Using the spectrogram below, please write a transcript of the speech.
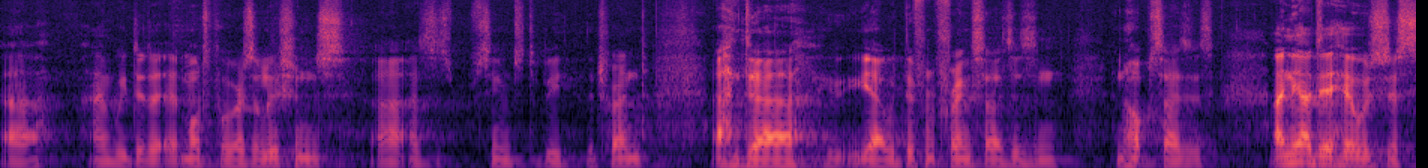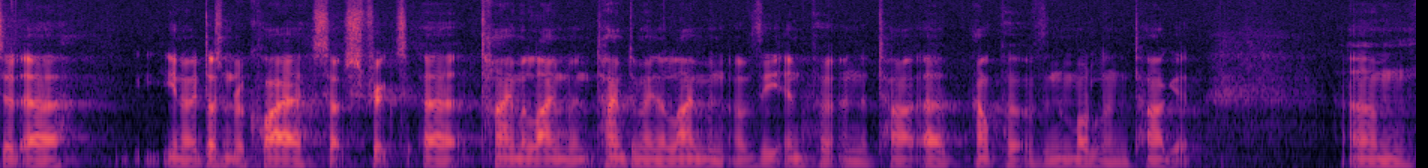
Uh, and we did it at multiple resolutions, as seems to be the trend. And yeah, with different frame sizes and and hop sizes. And the idea here was just that uh, you know, it doesn't require such strict uh, time alignment, time domain alignment of the input and the uh, output of the model and the target. Um,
